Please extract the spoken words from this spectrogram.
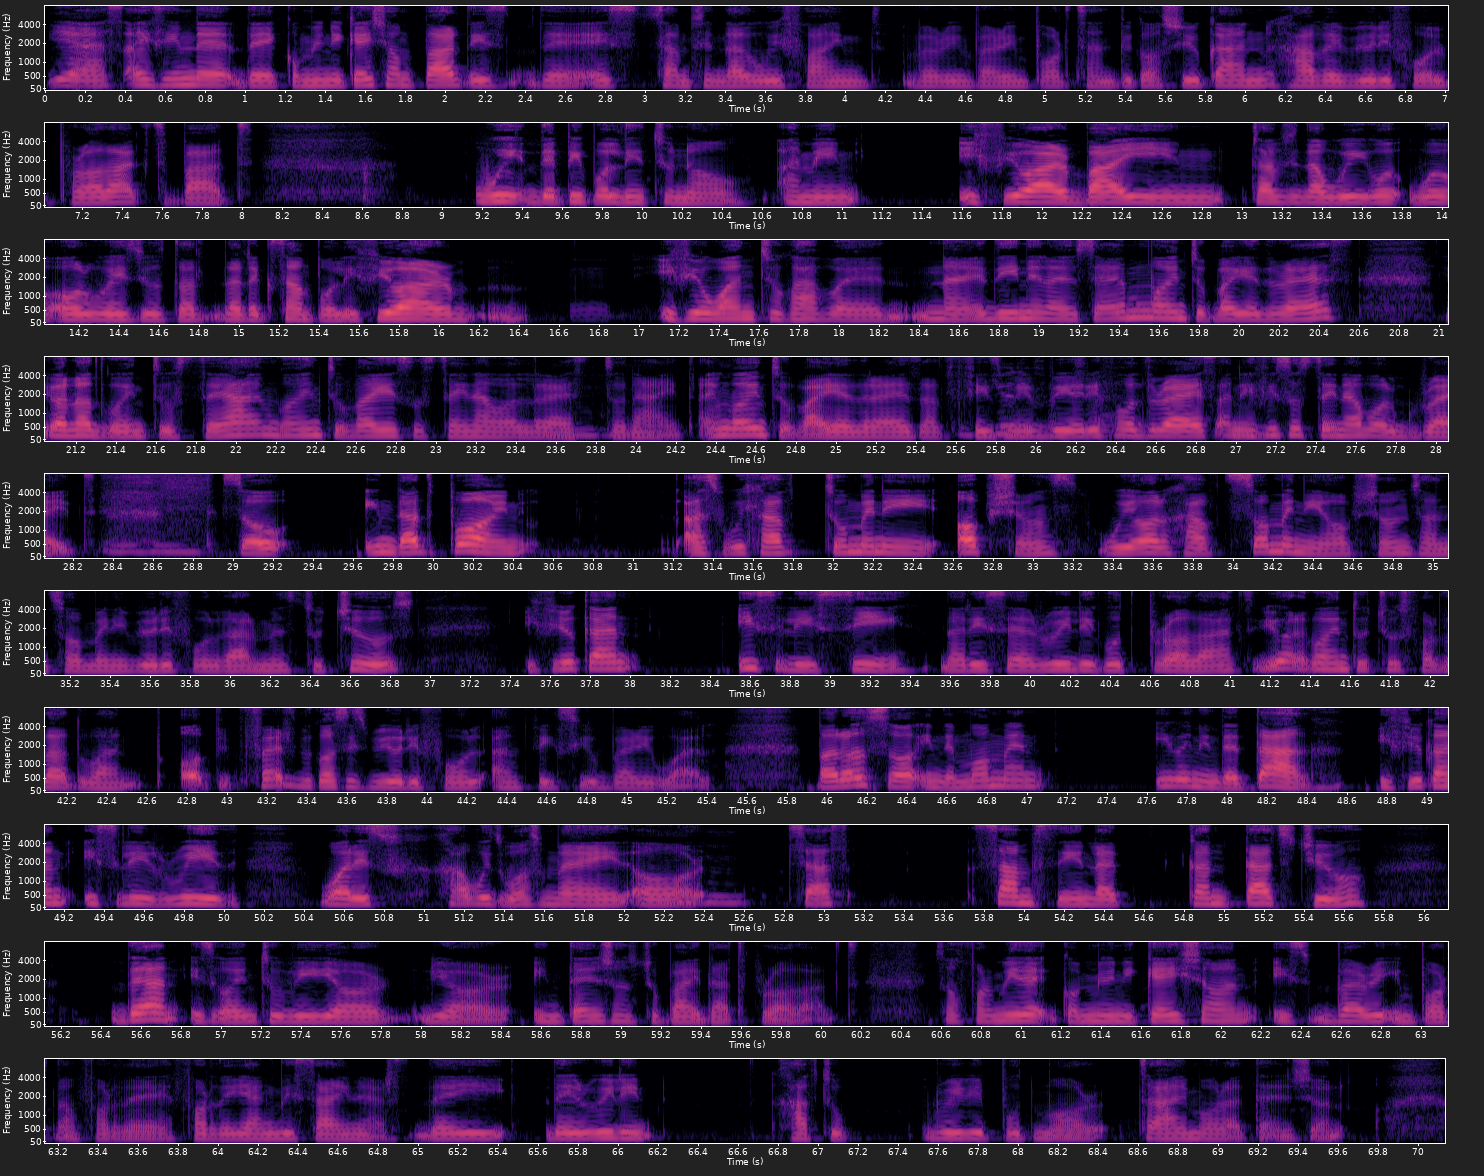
Yes, I think the, the communication part is the, is something that we find very very important because you can have a beautiful product, but we the people need to know. I mean, if you are buying something that we will always use that, that example if you are if you want to have a dinner and say i'm going to buy a dress you are not going to say i'm going to buy a sustainable dress mm-hmm. tonight i'm going to buy a dress that fits beautiful me beautiful dress, dress and if it's sustainable great mm-hmm. so in that point as we have too many options we all have so many options and so many beautiful garments to choose if you can easily see that it's a really good product, you are going to choose for that one. First, because it's beautiful and fits you very well. But also, in the moment, even in the tag, if you can easily read what is how it was made or mm-hmm. just something that can touch you, then it's going to be your your intentions to buy that product. So for me, the communication is very important for the for the young designers. They they really have to really put more time or attention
